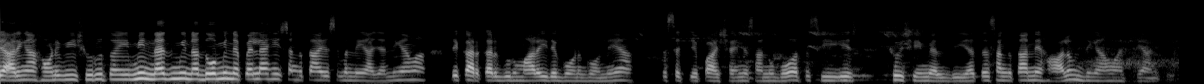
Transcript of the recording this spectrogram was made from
ਤਿਆਰੀਆਂ ਹੁਣ ਵੀ ਸ਼ੁਰੂ ਤੋਂ ਹੀ, ਮਹੀਨਾ ਮਹੀਨਾ, ਦੋ ਮਹੀਨੇ ਪਹਿਲਾਂ ਹੀ ਸੰਗਤਾਂ ਇਸ ਬੰਨੇ ਆ ਜਾਂਦੀਆਂ ਵਾ ਤੇ ਘਰ ਘਰ ਗੁਰੂ ਮਹਾਰਾਜ ਦੇ ਗੁਣ ਗਾਉਂਦੇ ਆ ਤੇ ਸੱਚੇ ਪਾਤਸ਼ਾਹ ਨੇ ਸਾਨੂੰ ਬਹੁਤ ਸੀ, ਖੁਸ਼ੀ ਮਿਲਦੀ ਆ ਤੇ ਸੰਗਤਾਂ ਨਿਹਾਲ ਹੁੰਦੀਆਂ ਵਾ ਇੱਥੇ ਆਣ ਕੇ।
